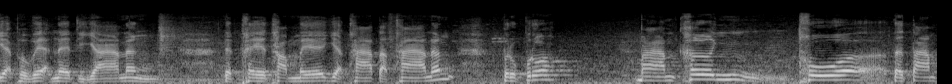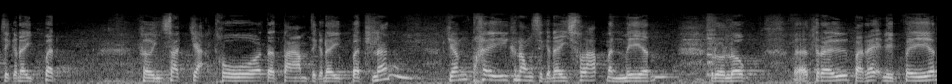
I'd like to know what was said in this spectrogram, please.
យៈភវៈនេតិយានឹងទិដ្ឋេធម្មេយថាតថានឹងព្រោះព្រោះបានឃើញធัวទៅតាមសេចក្តីពិត ឃើញសច្ចធัวទៅតាមសេចក្តីពិតហ្នឹងអញ្ចឹងភ័យក្នុងសេចក្តីស្លាប់មិនមានព្រោះលោក ត្រូវបរិនិព្វាន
